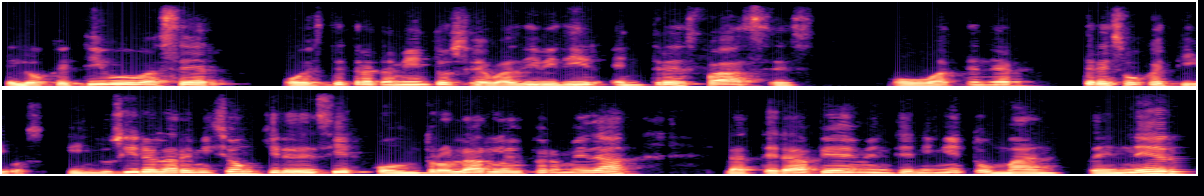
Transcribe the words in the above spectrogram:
El objetivo va a ser, o este tratamiento se va a dividir en tres fases o va a tener tres objetivos. Inducir a la remisión quiere decir controlar la enfermedad, la terapia de mantenimiento, mantener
